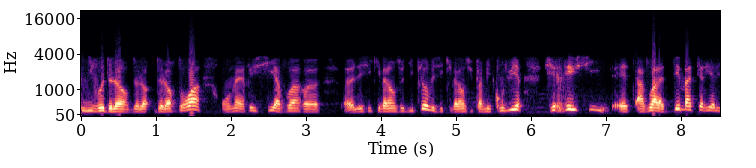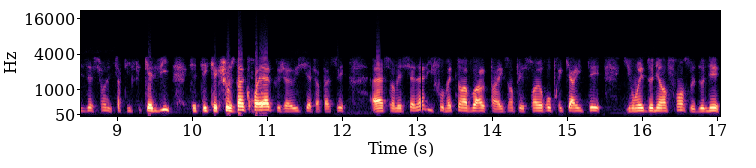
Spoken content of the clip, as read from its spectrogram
au niveau de leurs de leur, de leurs droits. On a réussi à avoir euh, euh, les équivalences de diplôme, les équivalences du permis de conduire. J'ai réussi à avoir la dématérialisation des certificats de vie. C'était quelque chose d'incroyable que j'ai réussi à faire passer à l'Assemblée nationale. Il faut maintenant avoir, par exemple, les 100 euros précarité qui vont être donnés en France, le donner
